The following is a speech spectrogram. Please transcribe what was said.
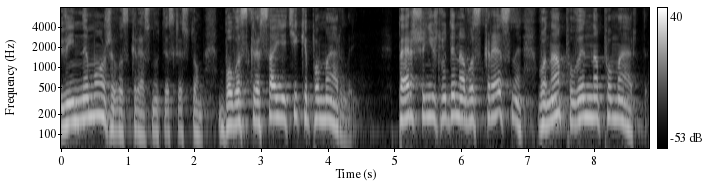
він не може воскреснути з Христом, бо воскресає тільки померлий. Перше, ніж людина воскресне, вона повинна померти.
